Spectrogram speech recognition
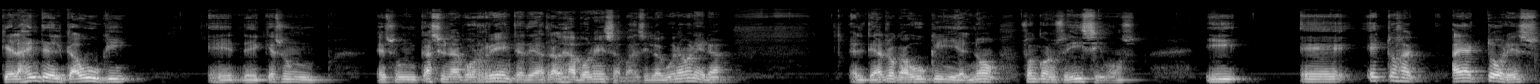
que la gente del kabuki, eh, de, que es un, es un, casi una corriente teatral japonesa, para decirlo de alguna manera, el teatro kabuki y el no son conocidísimos, y eh, estos hay actores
